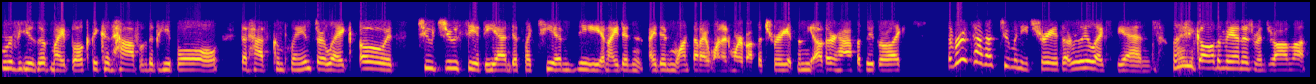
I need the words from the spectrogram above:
reviews of my book because half of the people that have complaints are like, "Oh, it's too juicy at the end. It's like TMZ, and I didn't, I didn't want that. I wanted more about the trades." And the other half of people are like, "The first half has too many trades. I really liked the end, like all the management drama."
